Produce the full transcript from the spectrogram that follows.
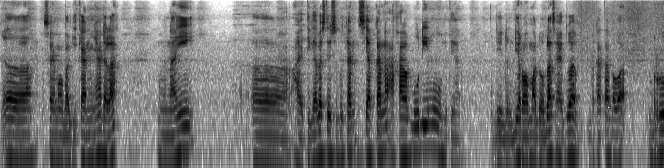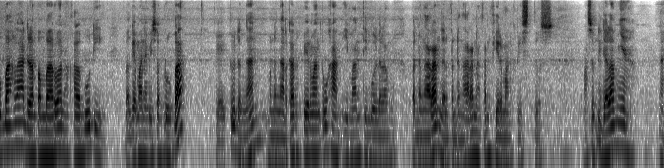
uh, saya mau bagikannya adalah mengenai uh, ayat 13 disebutkan siapkanlah akal budimu gitu ya. Di di Roma 12 ayat 2 berkata bahwa berubahlah dalam pembaruan akal budi. Bagaimana bisa berubah? Yaitu dengan mendengarkan firman Tuhan. Iman timbul dalam pendengaran dan pendengaran akan firman Kristus. Masuk di dalamnya. Nah,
